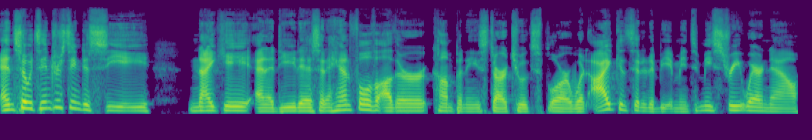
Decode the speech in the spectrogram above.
and so it's interesting to see Nike and Adidas and a handful of other companies start to explore what I consider to be, I mean, to me, streetwear now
